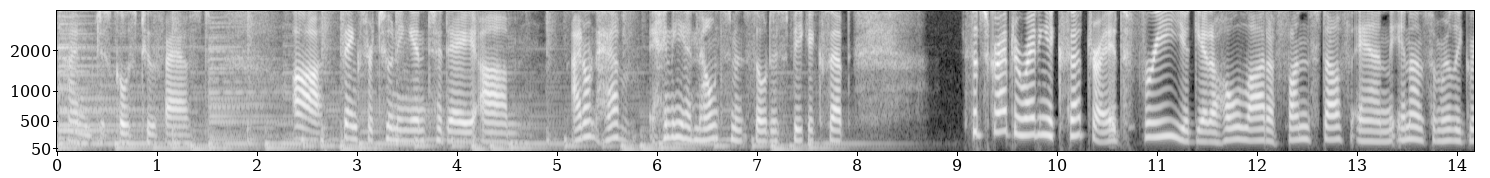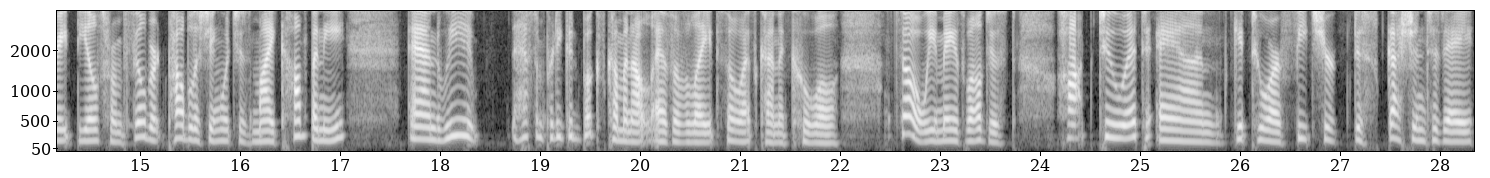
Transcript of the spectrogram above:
Time just goes too fast. Ah, thanks for tuning in today. Um, I don't have any announcements, so to speak, except subscribe to Writing Etc. It's free. You get a whole lot of fun stuff and in on some really great deals from Filbert Publishing, which is my company. And we have some pretty good books coming out as of late, so that's kind of cool. So we may as well just hop to it and get to our feature discussion today.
